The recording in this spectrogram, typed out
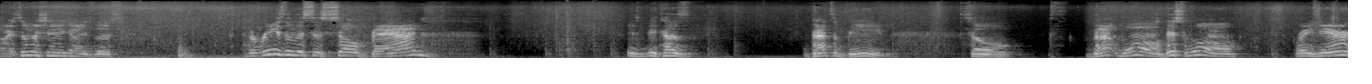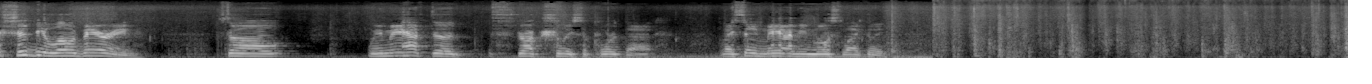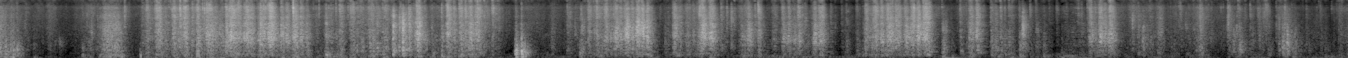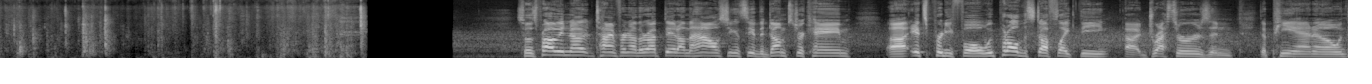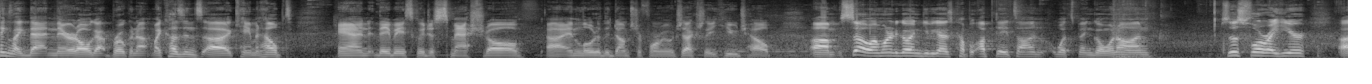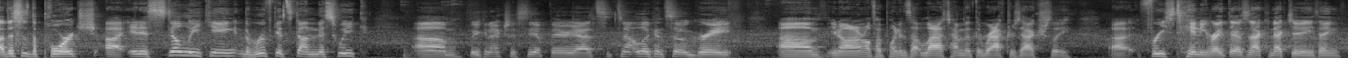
All right, so I'm gonna show you guys this. The reason this is so bad is because that's a beam. So that wall, this wall right here should be load bearing. So we may have to structurally support that. When I say may, I mean most likely. So it's probably time for another update on the house. You can see the dumpster came. Uh, it's pretty full. We put all the stuff like the uh, dressers and the piano and things like that in there. It all got broken up. My cousins uh, came and helped, and they basically just smashed it all uh, and loaded the dumpster for me, which is actually a huge help. Um, so I wanted to go ahead and give you guys a couple updates on what's been going on. So this floor right here, uh, this is the porch. Uh, it is still leaking. The roof gets done this week, um, but you can actually see up there, yeah, it's, it's not looking so great. Um, you know, I don't know if I pointed this out last time that the rafters actually uh, freestanding right there. It's not connected to anything.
